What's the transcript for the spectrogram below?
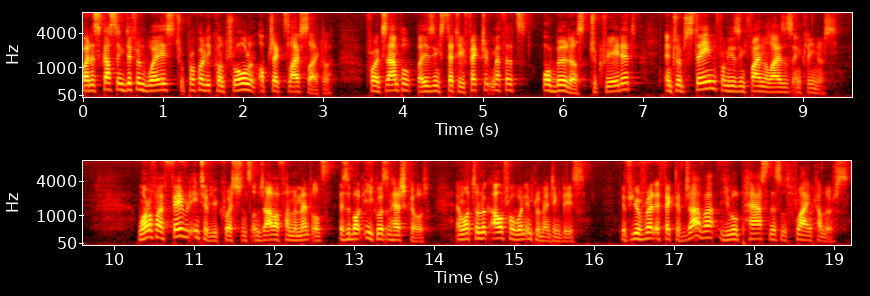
by discussing different ways to properly control an object's lifecycle, for example by using static factory methods or builders to create it and to abstain from using finalizers and cleaners. One of my favorite interview questions on Java fundamentals is about equals and hashcode and what to look out for when implementing these. If you've read Effective Java, you will pass this with flying colors.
